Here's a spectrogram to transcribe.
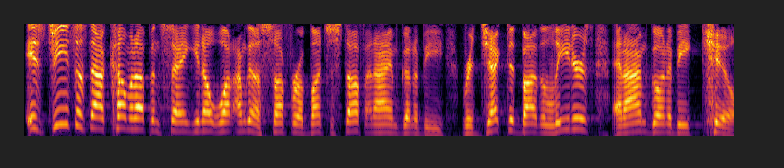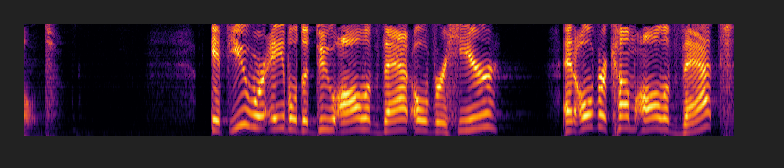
is Jesus now coming up and saying, you know what, I'm going to suffer a bunch of stuff and I'm going to be rejected by the leaders and I'm going to be killed? If you were able to do all of that over here and overcome all of that,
